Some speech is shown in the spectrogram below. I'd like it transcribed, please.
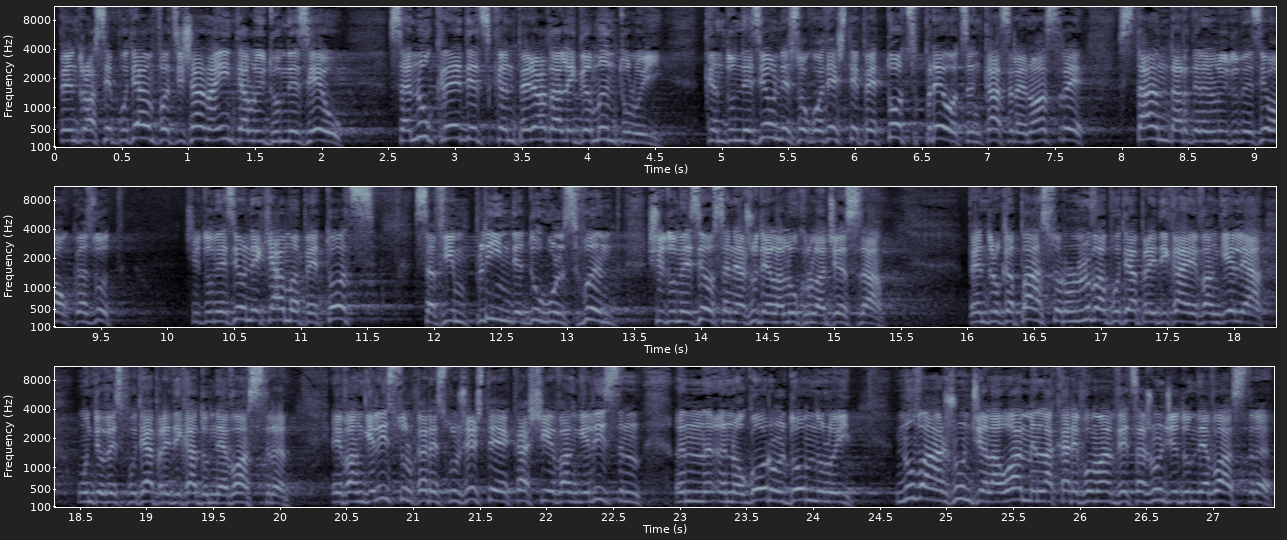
pentru a se putea înfățișa înaintea lui Dumnezeu, să nu credeți că în perioada legământului, când Dumnezeu ne socotește pe toți preoți în casele noastre, standardele lui Dumnezeu au căzut. Și Dumnezeu ne cheamă pe toți să fim plini de Duhul Sfânt și Dumnezeu să ne ajute la lucrul acesta. Pentru că pastorul nu va putea predica Evanghelia unde o veți putea predica dumneavoastră. Evanghelistul care slujește ca și evanghelist în, în, în ogorul Domnului nu va ajunge la oameni la care vom, veți ajunge dumneavoastră.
